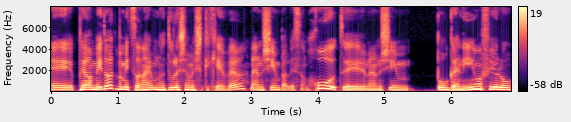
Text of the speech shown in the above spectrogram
אה, פירמידות במצרים נועדו לשמש כקבר לאנשים בעלי סמכות, אה, לאנשים בורגניים אפילו.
